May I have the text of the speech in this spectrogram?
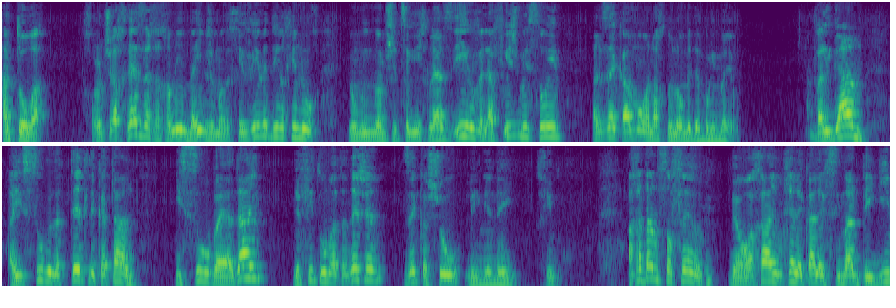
התורה. יכול להיות שאחרי זה חכמים באים ומרחיבים את דין חינוך, ואומרים גם שצריך להזהיר ולהפריש מאיסורים, על זה כאמור אנחנו לא מדברים היום. אבל גם האיסור לתת לקטן איסור בידיים, לפי תרומת הדשן, זה קשור לענייני חינוך. החתם סופר, באורח חיים חלק א' סימן פ"ג,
